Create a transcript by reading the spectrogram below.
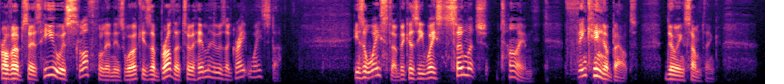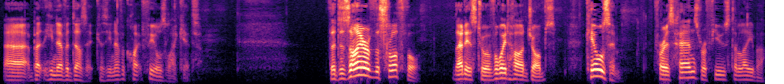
Proverbs says, He who is slothful in his work is a brother to him who is a great waster. He's a waster because he wastes so much time thinking about doing something, uh, but he never does it because he never quite feels like it. The desire of the slothful, that is, to avoid hard jobs, kills him, for his hands refuse to labor.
